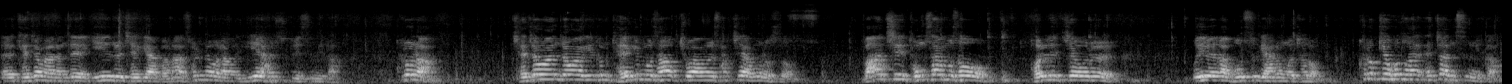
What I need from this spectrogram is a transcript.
에, 개정하는데 이의를 제기하거나 설명을 하면 이해할 수도 있습니다. 그러나 재정안정화기금 대규모 사업 조항을 삭제함으로써 마치 동사무소 건립 재원을 의회가 못 쓰게 하는 것처럼 그렇게 호도했지 않습니까?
